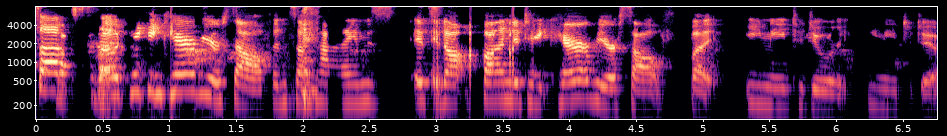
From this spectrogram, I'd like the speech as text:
sucks about taking care of yourself, and sometimes it's not fun to take care of yourself, but you need to do what you need to do.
